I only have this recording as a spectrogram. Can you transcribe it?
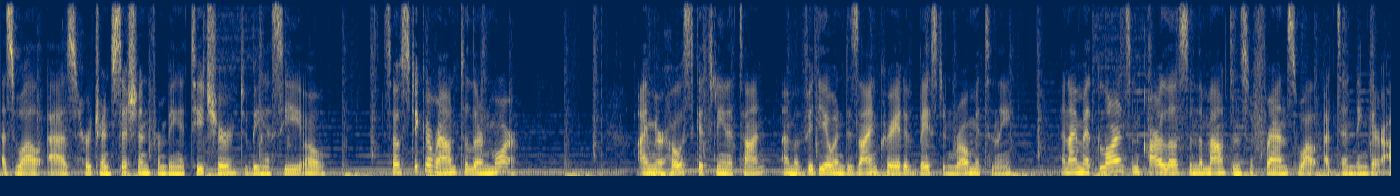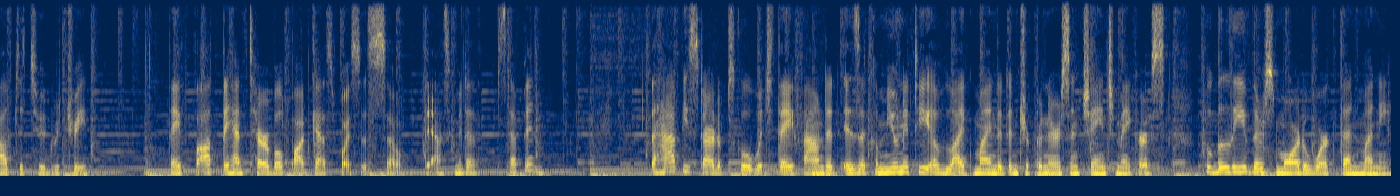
as well as her transition from being a teacher to being a CEO. So stick around to learn more. I'm your host, Katrina Tan. I'm a video and design creative based in Rome, Italy, and I met Lawrence and Carlos in the mountains of France while attending their altitude retreat they thought they had terrible podcast voices, so they asked me to step in. The Happy Startup School, which they founded, is a community of like minded entrepreneurs and change makers who believe there's more to work than money.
